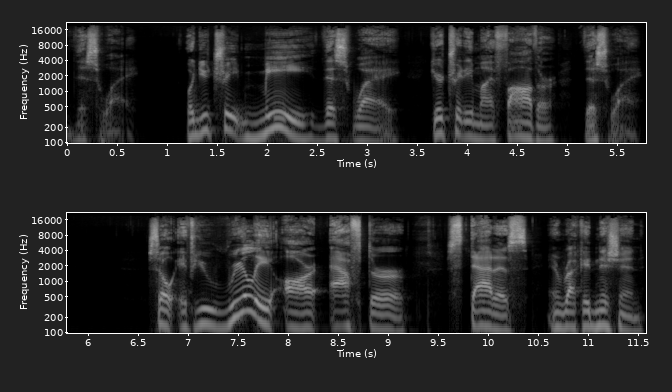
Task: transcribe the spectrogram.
this way. When you treat me this way, you're treating my father this way. So if you really are after status and recognition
